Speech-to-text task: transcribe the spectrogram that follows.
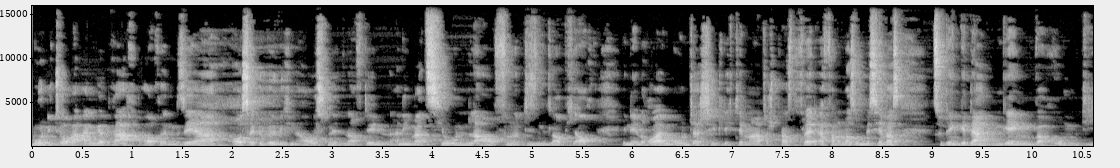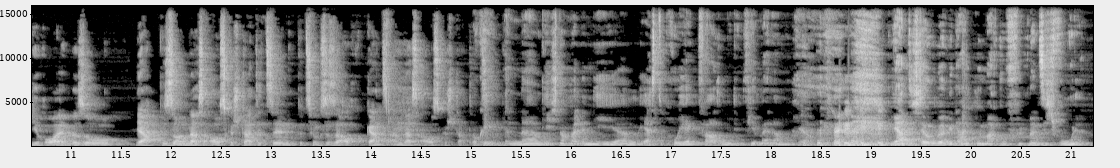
Monitore angebracht, auch in sehr außergewöhnlichen Ausschnitten, auf denen Animationen laufen und die sind, glaube ich, auch in den Räumen unterschiedlich thematisch passend. Vielleicht einfach noch mal so ein bisschen was zu den Gedankengängen, warum die Räume so ja, besonders ausgestattet sind, beziehungsweise auch ganz anders ausgestattet okay, sind. Okay, dann äh, gehe ich nochmal in die ähm, erste Projektphase mit den vier Männern. Ja. Wir haben sich darüber Gedanken gemacht, wo fühlt man sich wohl.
